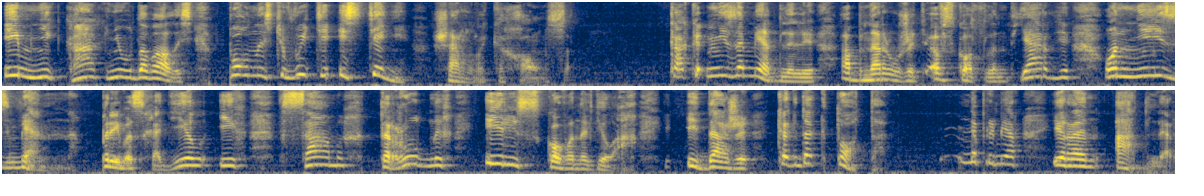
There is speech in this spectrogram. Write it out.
им никак не удавалось полностью выйти из тени Шерлока Холмса как не замедлили обнаружить в Скотланд-Ярде, он неизменно превосходил их в самых трудных и рискованных делах. И даже когда кто-то, например, Ирен Адлер,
